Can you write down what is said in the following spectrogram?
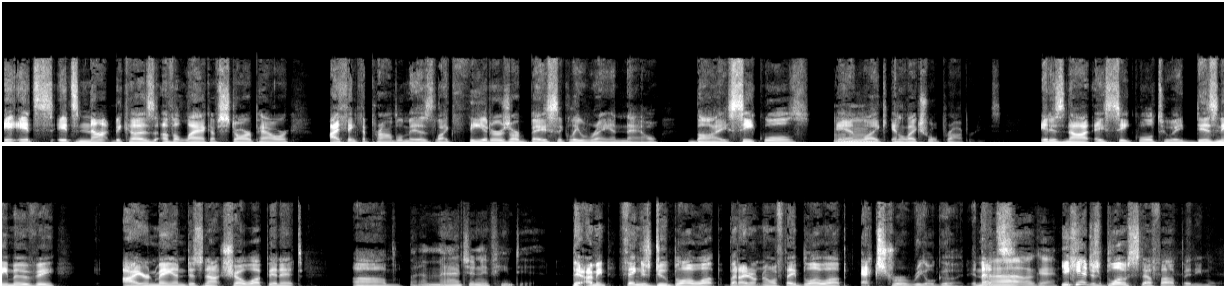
it, it's it's not because of a lack of star power. I think the problem is like theaters are basically ran now by sequels and Mhm. like intellectual properties. It is not a sequel to a Disney movie. Iron Man does not show up in it. Um, But imagine if he did. they, I mean, things do blow up, but I don't know if they blow up extra real good. And that's oh, okay. you can't just blow stuff up anymore.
